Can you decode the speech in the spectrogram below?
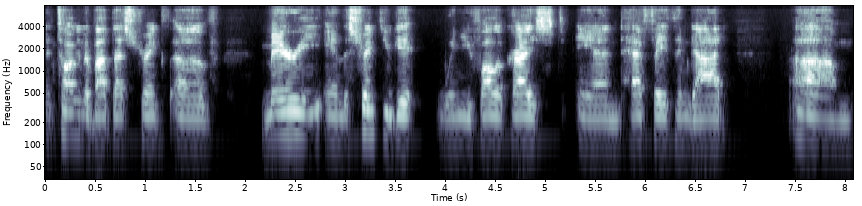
and talking about that strength of Mary and the strength you get when you follow Christ and have faith in God. Um,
